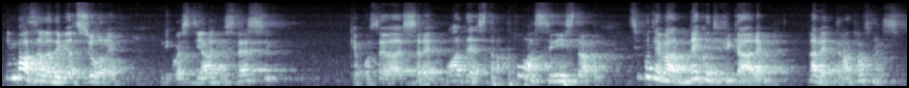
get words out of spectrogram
In base alla deviazione di questi aghi stessi, che poteva essere o a destra o a sinistra, si poteva decodificare la lettera trasmessa.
